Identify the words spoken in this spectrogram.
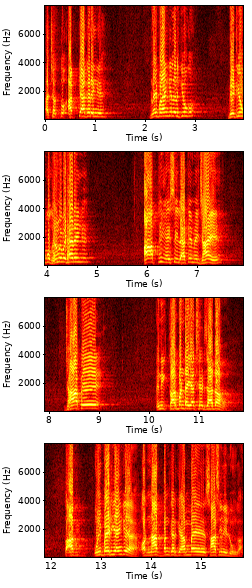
अच्छा तो आप क्या करेंगे? नहीं पढ़ाएँगे लड़कियों को? बेटियों को घर में बैठा रहेंगे आप कहीं ऐसे इलाके में जाएँ जहाँ पे यानी कार्बन डाइऑक्साइड ज़्यादा हो तो आप वहीं बैठ जाएँगे और नाक बंद करके, अब मैं सांस ही नहीं लूँगा।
